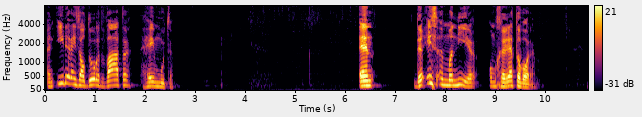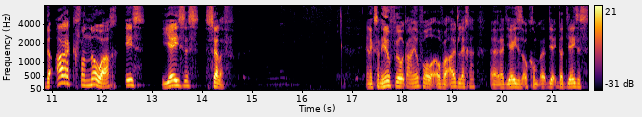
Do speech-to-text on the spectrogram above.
En iedereen zal door het water heen moeten. En er is een manier om gered te worden. De ark van Noach is Jezus zelf. En ik kan heel veel, kan heel veel over uitleggen. Uh, dat Jezus ook uh, dat Jezus,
